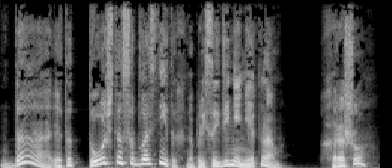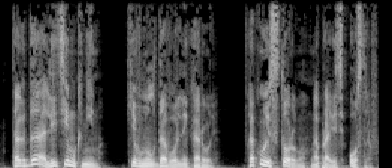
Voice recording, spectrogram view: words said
«Да, это точно соблазнит их на присоединение к нам». «Хорошо, тогда летим к ним», — кивнул довольный король. «В какую сторону направить остров?»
